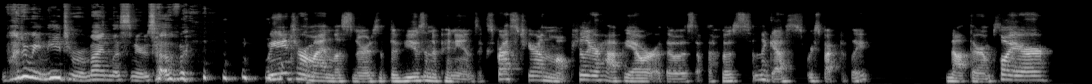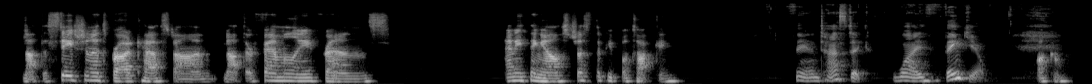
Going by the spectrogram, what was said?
what do we need to remind listeners of? we need to remind listeners that the views and opinions expressed here on the Montpelier Happy Hour are those of the hosts and the guests, respectively, not their employer, not the station it's broadcast on, not their family, friends, anything else, just the people talking. Fantastic. Why, thank you. Welcome.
